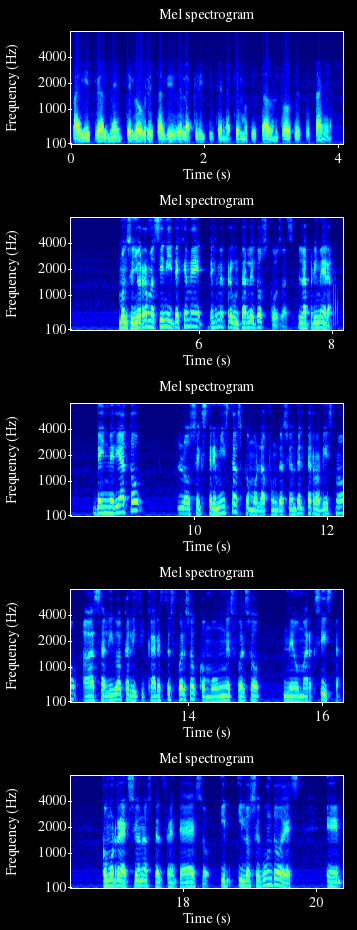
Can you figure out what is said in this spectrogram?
país realmente logre salir de la crisis en la que hemos estado en todos estos años. Monseñor Ramazzini, déjeme, déjeme preguntarle dos cosas. La primera, de inmediato, los extremistas como la Fundación del Terrorismo ha salido a calificar este esfuerzo como un esfuerzo neomarxista. ¿Cómo reacciona usted frente a eso? Y, lo segundo es, eh,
